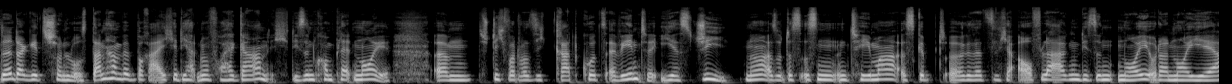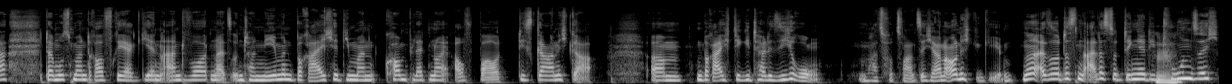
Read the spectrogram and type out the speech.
Ne? Da geht's schon los. Dann haben wir Bereiche, die hatten wir vorher gar nicht. Die sind komplett neu. Ähm, Stichwort, was ich gerade kurz erwähnte, ESG. Ne? Also das ist ein, ein Thema. Es gibt äh, gesetzliche Auflagen, die sind neu oder neujähr. Da muss man darauf reagieren, antworten als Unternehmen. Bereiche, die man komplett neu aufbaut, die es gar nicht gab. Ähm, ein Bereich Digitalisierung hat es vor 20 Jahren auch nicht gegeben. Ne? Also das sind alles so Dinge, die hm. tun sich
